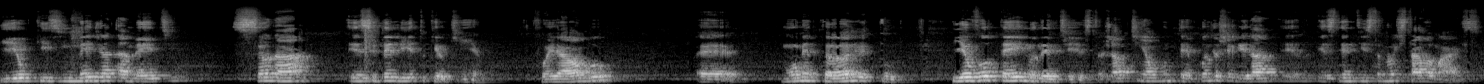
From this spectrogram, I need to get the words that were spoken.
E eu quis imediatamente sanar esse delito que eu tinha. Foi algo é, momentâneo e tudo. E eu voltei no dentista, já tinha algum tempo. Quando eu cheguei lá, esse dentista não estava mais.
